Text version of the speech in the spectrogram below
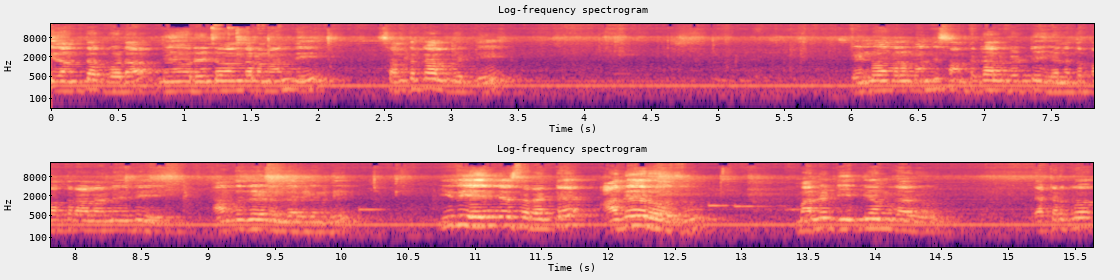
ఇదంతా కూడా మేము రెండు వందల మంది సంతకాలు పెట్టి రెండు వందల మంది సంతకాలు పెట్టి వినత పత్రాలు అనేది అందజేయడం జరిగింది. ఇది ఏం చేశారంటే అదే రోజు మళ్ళీ డిపిఎం గారు ఎక్కడికో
